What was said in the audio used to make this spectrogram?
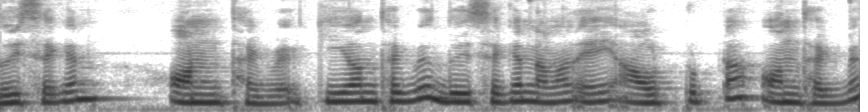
দুই সেকেন্ড অন থাকবে। কি অন থাকবে? দুই সেকেন্ড আমার এই আউটপুটটা অন থাকবে।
